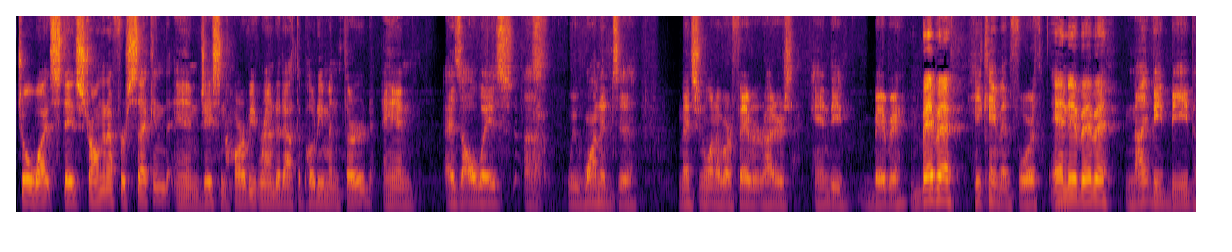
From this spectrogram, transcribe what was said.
Joel White stayed strong enough for second, and Jason Harvey rounded out the podium in third. And as always, uh, we wanted to mention one of our favorite riders, Andy Baby. Baby. He came in fourth. Andy, baby. Might be Beeb,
